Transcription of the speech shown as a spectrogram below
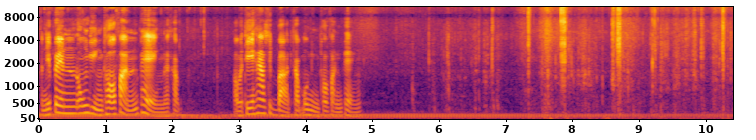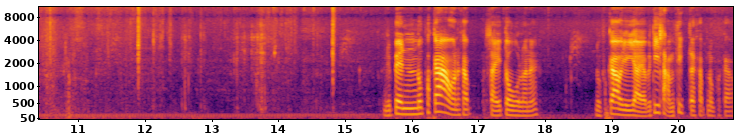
อันนี้เป็นองค์หญิงทอฝันแผงนะครับ เอาไปที่ห้าสิบาทครับองค์หญิงทอฝันแผงอันนี้เป็นนพเก้านะครับไซส์โตแล้วนะนพเก้าใหญ่ๆเอาไปที่สามสิบนะครับนพเก้า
